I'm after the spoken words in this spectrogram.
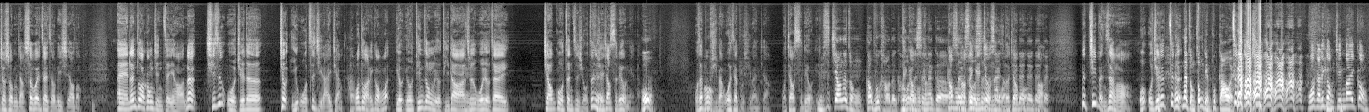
就是我们讲社会在走，历史要懂。哎，咱多少公斤这哈？那其实我觉得，就以我自己来讲，我多少你讲，我有有听众有提到啊，就是我有在教过政治学，我政治学教十六年了，哦，我在补习班，我也在补习班教，我教十六年。你。们是教那种高普考的，或者对高普考。是那个高普考跟研究所的那种。我都教过哦对对对对对，那基本上哦，我我觉得 这个那种终点不高哎这，个东西，我跟你讲真歹讲，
